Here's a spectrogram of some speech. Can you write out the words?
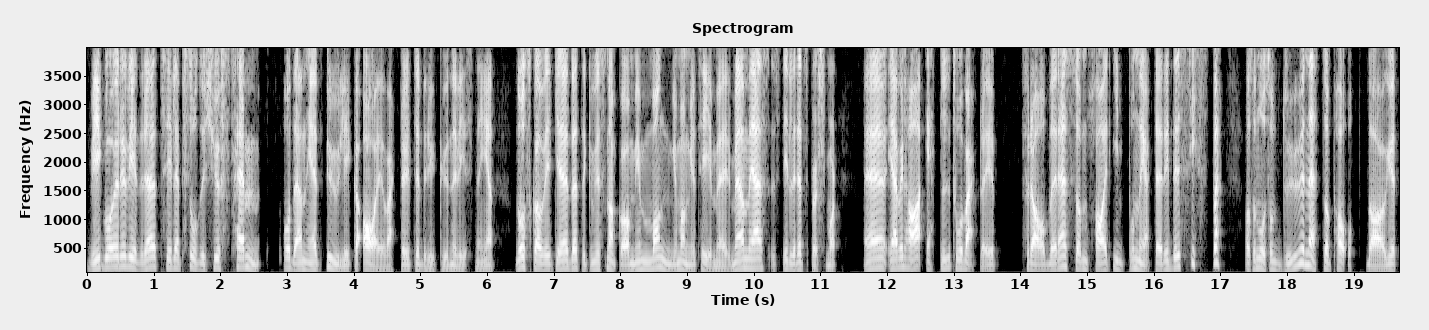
Vi går videre til episode 25, og den het 'Ulike AI-verktøy til bruk i undervisningen'. Nå skal vi ikke, Dette kunne vi snakka om i mange, mange timer, men jeg stiller et spørsmål. Eh, jeg vil ha ett eller to verktøy fra dere som har imponert dere i det siste. Altså noe som du nettopp har oppdaget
